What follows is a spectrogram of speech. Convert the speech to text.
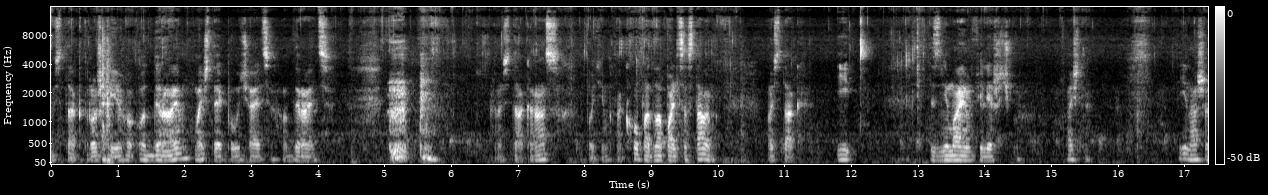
Ось так трошки його віддираємо. Бачите, як виходить? Віддирається. Ось так, раз. Потім так, хопа, два пальця ставимо. Ось так. І знімаємо філешечку. Бачите? І наша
